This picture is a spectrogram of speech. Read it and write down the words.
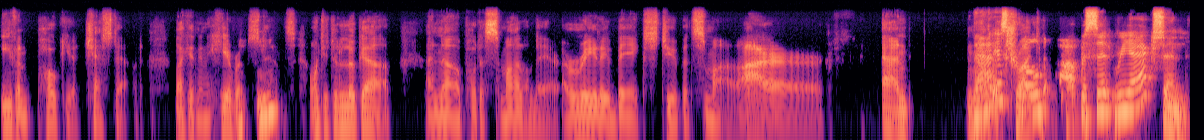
even poke your chest out like in a hero Mhm. stance. I want you to look up and now put a smile on there, a really big, stupid smile. Arr. And That is try to- called opposite reaction.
